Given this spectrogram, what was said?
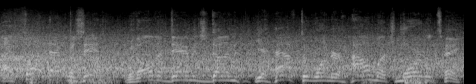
I thought that was it. With all the damage done, you have to wonder how much more it'll take.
